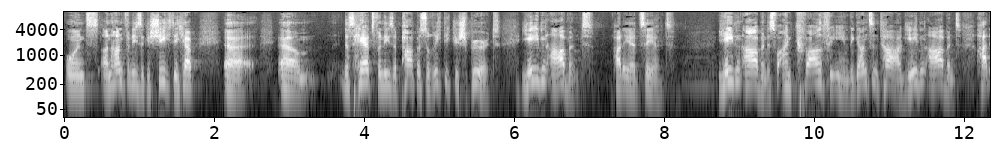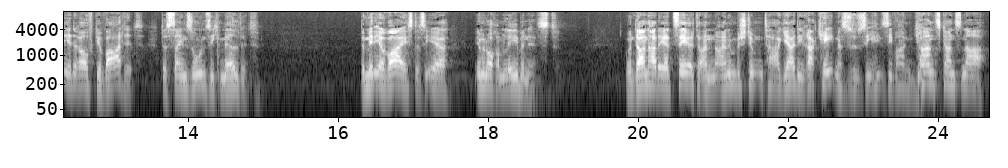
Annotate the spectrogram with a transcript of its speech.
Und anhand von dieser Geschichte, ich habe äh, ähm, das Herz von diesem Papa so richtig gespürt. Jeden Abend hat er erzählt. Jeden Abend, es war ein Qual für ihn, den ganzen Tag, jeden Abend hat er darauf gewartet, dass sein Sohn sich meldet, damit er weiß, dass er immer noch am Leben ist. Und dann hat er erzählt an einem bestimmten Tag, ja, die Raketen, also sie, sie waren ganz, ganz nah,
